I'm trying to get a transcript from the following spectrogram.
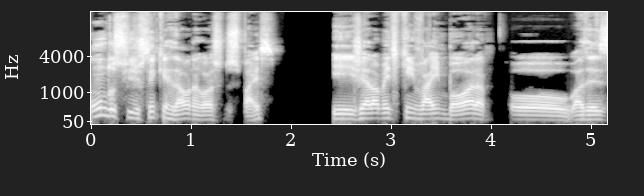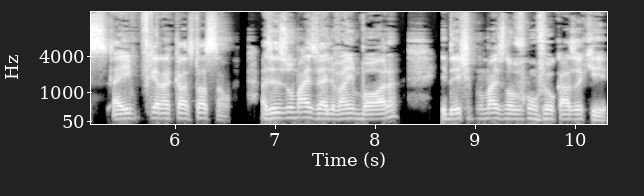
um dos filhos tem que herdar o negócio dos pais. E geralmente quem vai embora, ou às vezes. Aí fica naquela situação. Às vezes o mais velho vai embora e deixa para o mais novo, como foi o caso aqui.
